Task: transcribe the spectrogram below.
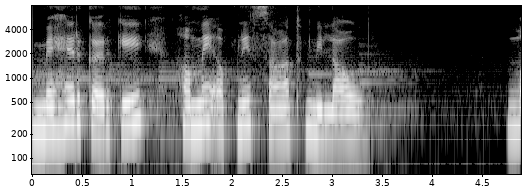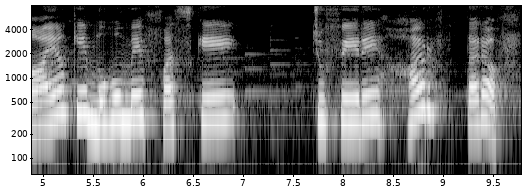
मेहर करके हमें अपने साथ मिलाओ। माया के मुँह में फंस के चुफेरे हर तरफ़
